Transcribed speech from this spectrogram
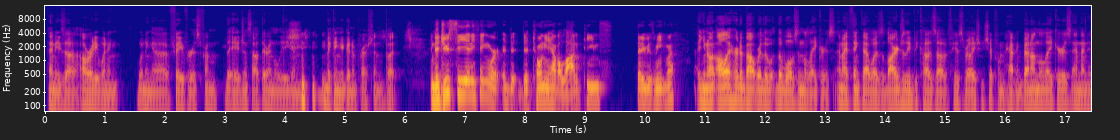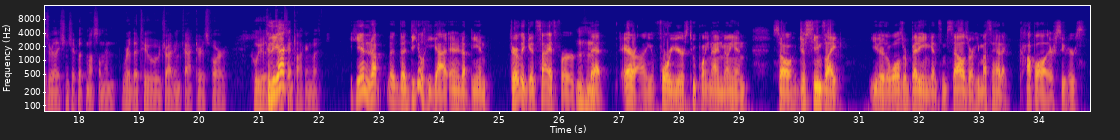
and he's uh, already winning winning uh, favors from the agents out there in the league and making a good impression. But and did you see anything where did, did Tony have a lot of teams that he was meeting with? you know what? All I heard about were the the Wolves and the Lakers, and I think that was largely because of his relationship from having been on the Lakers, and then his relationship with Musselman were the two driving factors for who he was he got, talking with. He ended up the deal he got ended up being fairly good size for mm-hmm. that era. You know, four years, two point nine million. So it just seems like either the Wolves were betting against themselves, or he must have had a couple other suitors.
